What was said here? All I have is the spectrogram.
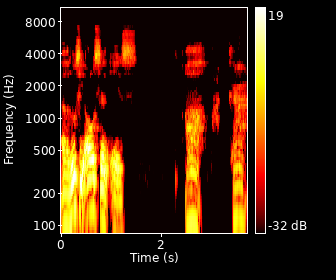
Uh, Lucy Olsen is, oh my god,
